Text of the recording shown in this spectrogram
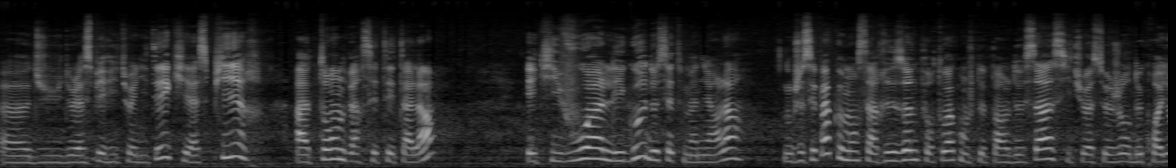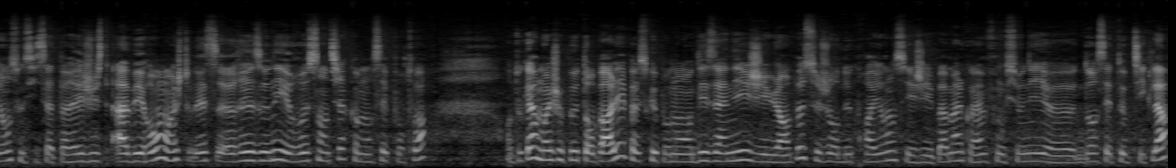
euh, de la spiritualité, qui aspirent à tendre vers cet état-là et qui voient l'ego de cette manière-là. Donc je sais pas comment ça résonne pour toi quand je te parle de ça, si tu as ce genre de croyance ou si ça te paraît juste aberrant, hein, je te laisse raisonner et ressentir comment c'est pour toi. En tout cas, moi je peux t'en parler parce que pendant des années j'ai eu un peu ce genre de croyance et j'ai pas mal quand même fonctionné euh, dans cette optique-là.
